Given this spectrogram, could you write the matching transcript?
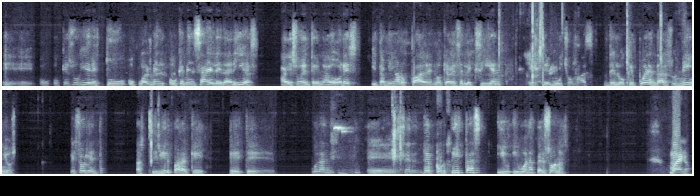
eh, eh, o, qué sugieres tú o, qué mensaje le darías a esos entrenadores y también a los padres, ¿no? que a veces le exigen este, mucho más de lo que pueden dar sus niños? Es orientar a servir para que este, puedan eh, ser deportistas y buenas personas. Bueno,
